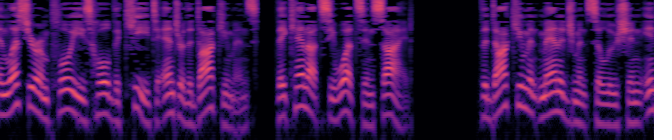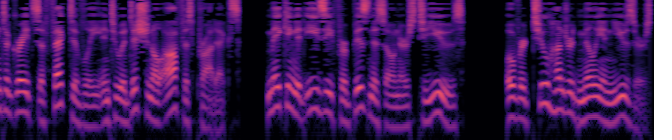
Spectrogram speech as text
Unless your employees hold the key to enter the documents, they cannot see what's inside. The document management solution integrates effectively into additional Office products, making it easy for business owners to use. Over 200 million users.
